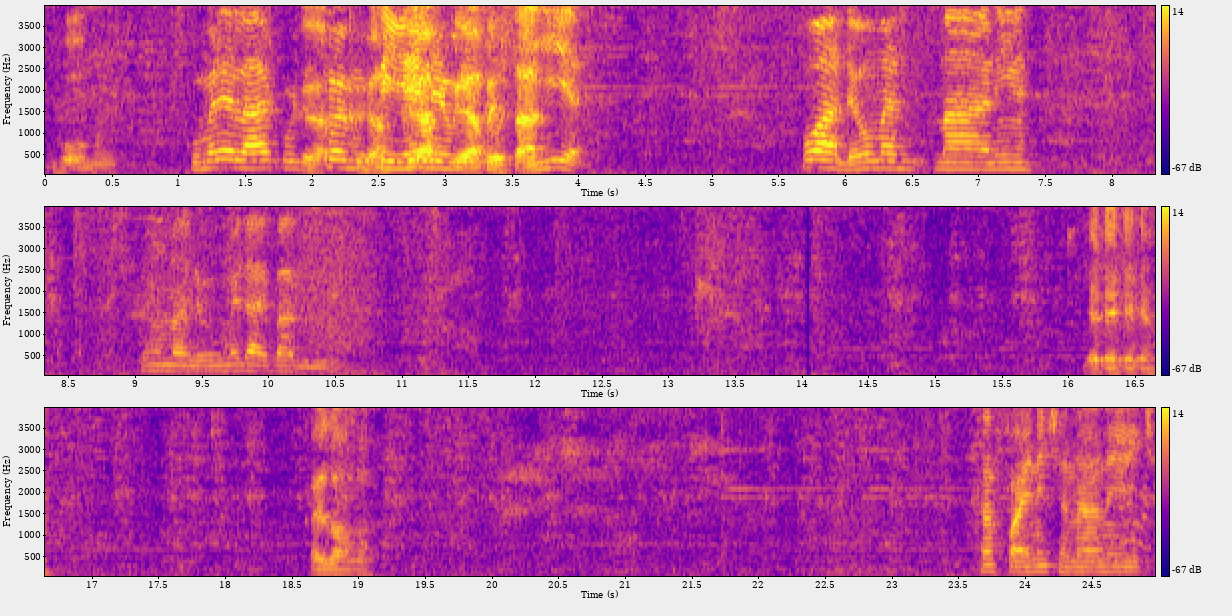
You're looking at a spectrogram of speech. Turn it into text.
โอ้โหมึง กูไม่ได้รักกูจะเกือบช่วยมึงเกือบตีให้เร็วเกืที่อบสุดเกือบไอ้เหี้ยเพราะว่าเดี๋ยวมันมานี่ไงเดี๋ยวมันมาเดี๋ยวมึงไม่ได้บ้าบีเดี๋ยวเดี๋ยวเดี๋ยวเดี๋ยว ไปลองลองถ้าไฟท์นี่ชนะนี่ช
